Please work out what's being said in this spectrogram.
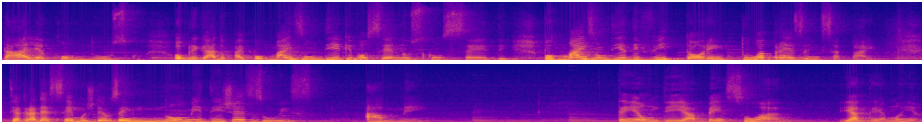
batalha conosco. Obrigado, Pai, por mais um dia que você nos concede, por mais um dia de vitória em tua presença, Pai. Te agradecemos, Deus, em nome de Jesus. Amém. Tenha um dia abençoado e até amanhã.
